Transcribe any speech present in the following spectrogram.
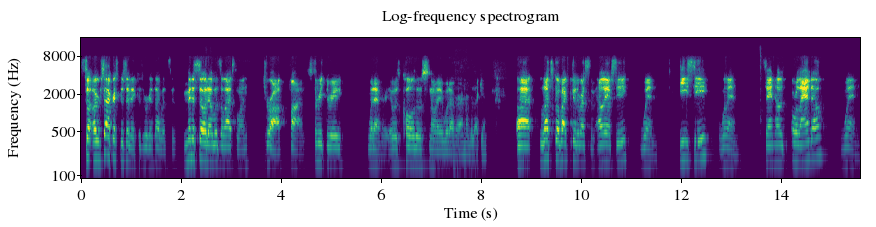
So, or soccer specific because we're gonna talk about this. Minnesota was the last one draw, fine. It's 3 3, whatever. It was cold, it was snowy, whatever. I remember that game. Uh, let's go back to the rest of them. LAFC, win. DC, win. San Jose, Orlando, win.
